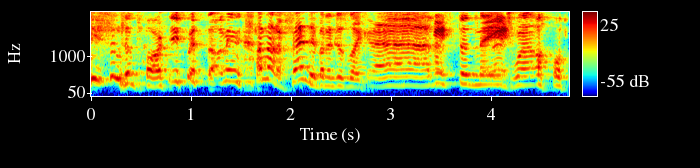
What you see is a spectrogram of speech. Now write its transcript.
reason to party with. Them. I mean, I'm not offended, but I'm just like, ah, this Right, didn't age right. well.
